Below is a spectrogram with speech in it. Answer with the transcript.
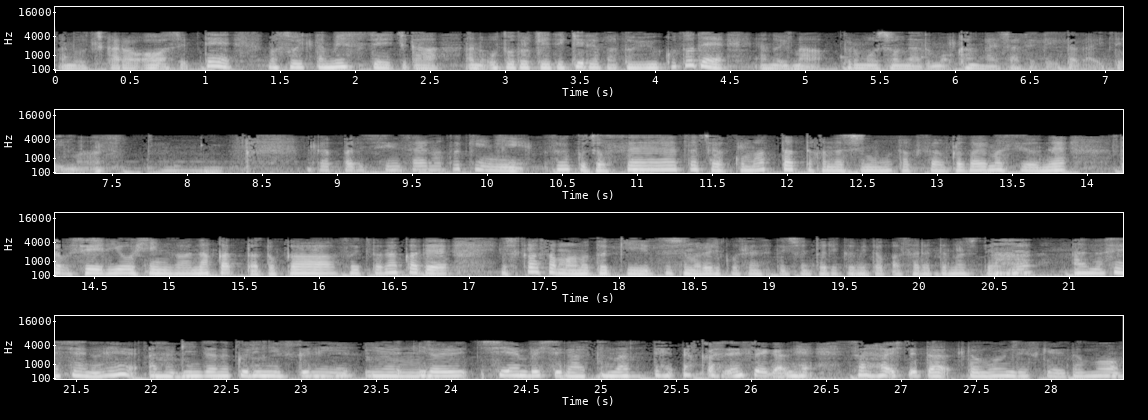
あの力を合わせて、まあ、そういったメッセージがあのお届けできればということであの今プロモーションなども考えさせていただいています。やっぱり震災の時にすごく女性たちが困ったって話もたくさん伺いますよね。例えば生理用品がなかったとかそういった中で吉川さんもあの時対馬瑠璃子先生と一緒に取り組みとかされてましたよね。あの先生のね、あの銀座のクリニックにいろいろ支援物資が集まって、なんか先生がね、采配してたと思うんですけれども、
